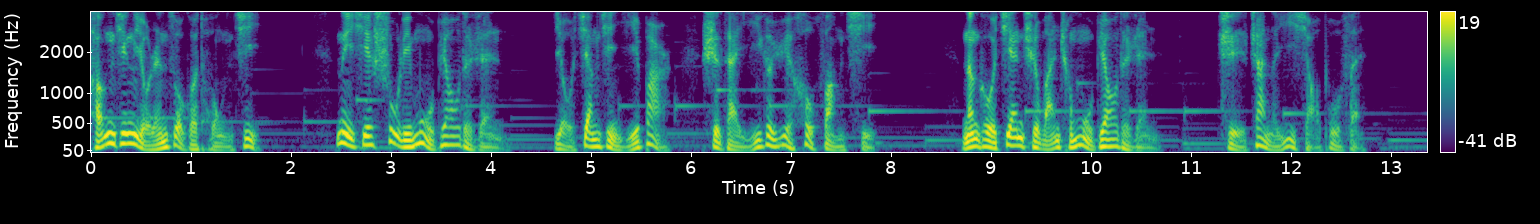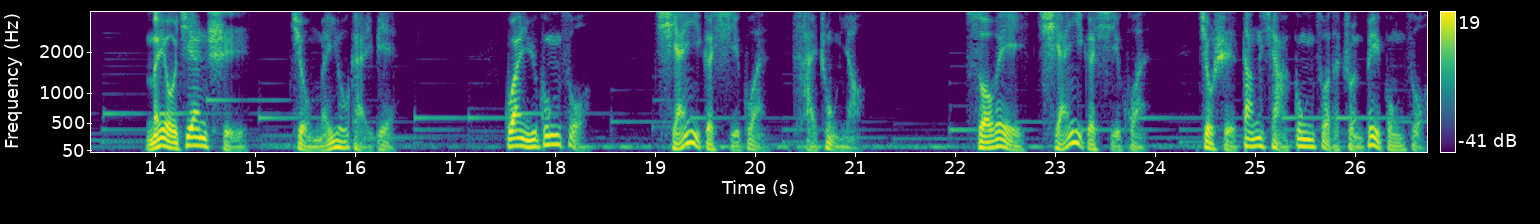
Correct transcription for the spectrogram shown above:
曾经有人做过统计，那些树立目标的人，有将近一半是在一个月后放弃；能够坚持完成目标的人，只占了一小部分。没有坚持，就没有改变。关于工作，前一个习惯才重要。所谓前一个习惯，就是当下工作的准备工作，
